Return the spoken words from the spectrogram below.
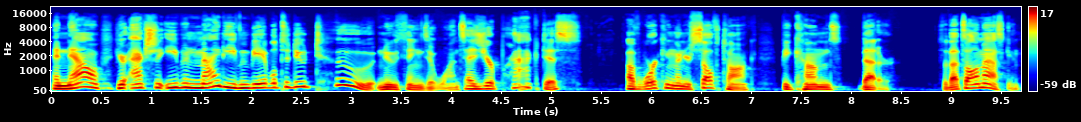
And now you're actually even might even be able to do two new things at once as your practice of working on your self talk becomes better. So that's all I'm asking.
